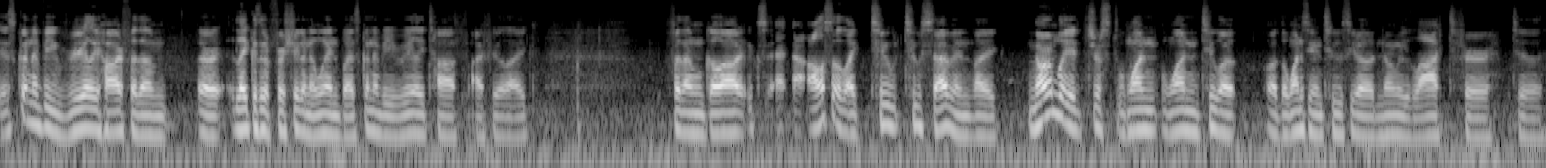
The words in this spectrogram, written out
it's gonna be really hard for them. Or Lakers are for sure gonna win, but it's gonna be really tough. I feel like for them to go out. Also, like two two seven. Like normally it's just one one two or, or the one seed and two seed are normally locked for to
